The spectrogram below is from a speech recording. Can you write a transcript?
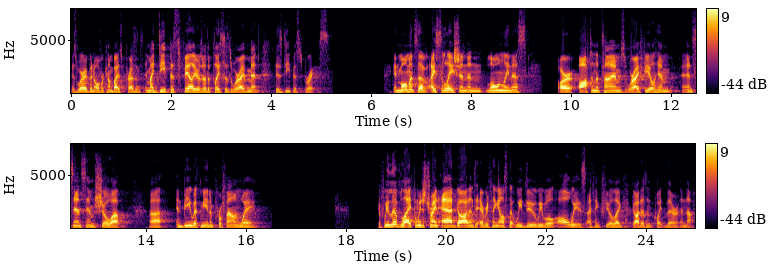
is where I've been overcome by His presence. In my deepest failures are the places where I've met His deepest grace. In moments of isolation and loneliness are often the times where I feel Him and sense Him show up uh, and be with me in a profound way. If we live life and we just try and add God into everything else that we do, we will always, I think, feel like God isn't quite there enough.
